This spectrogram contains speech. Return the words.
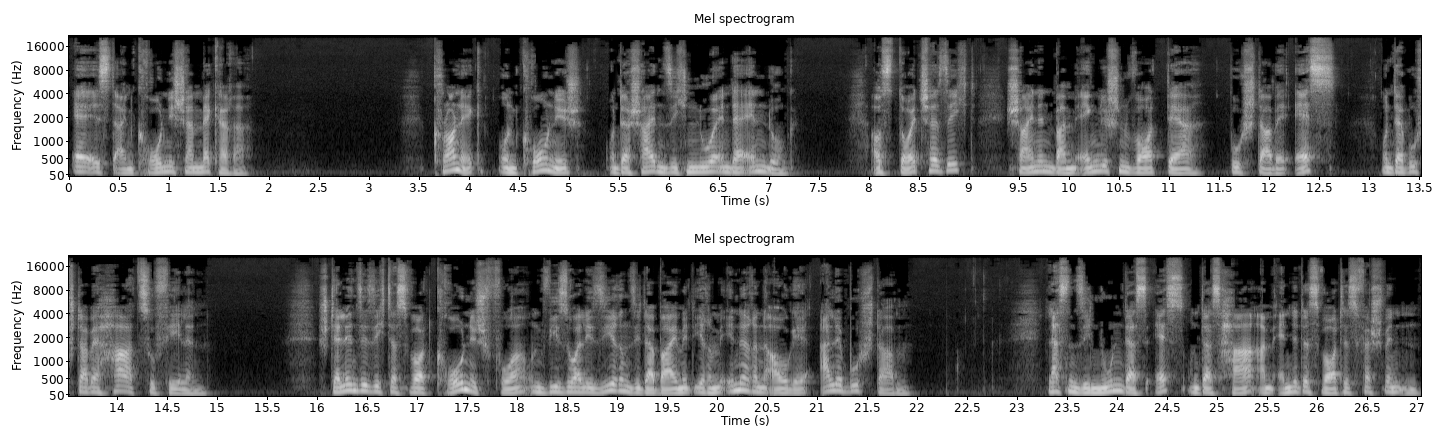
Er ist ein chronischer Meckerer. Chronic und chronisch unterscheiden sich nur in der Endung. Aus deutscher Sicht scheinen beim englischen Wort der Buchstabe S und der Buchstabe H zu fehlen. Stellen Sie sich das Wort chronisch vor und visualisieren Sie dabei mit Ihrem inneren Auge alle Buchstaben. Lassen Sie nun das S und das H am Ende des Wortes verschwinden,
